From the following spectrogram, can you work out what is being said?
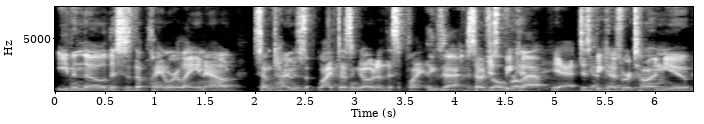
even though this is the plan we're laying out, sometimes life doesn't go to this plan. Exactly. So There's just because, yeah, just Yeah. because we're telling you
